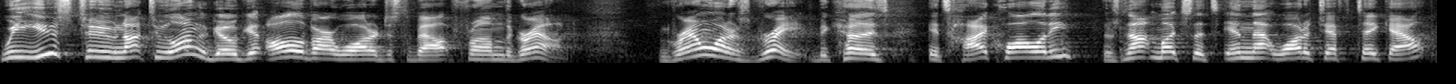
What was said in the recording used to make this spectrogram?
we used to, not too long ago, get all of our water just about from the ground. groundwater is great because it's high quality. There's not much that's in that water that you have to take out.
